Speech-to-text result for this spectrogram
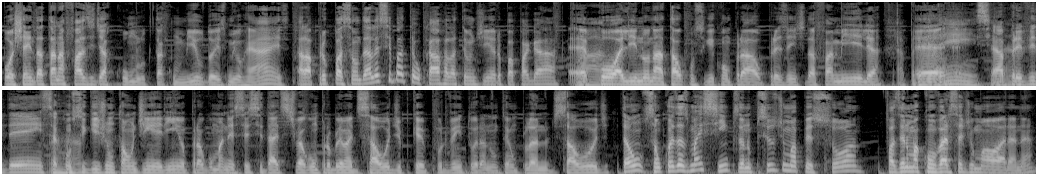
poxa, ainda tá na fase de acúmulo, que tá com mil, dois mil reais, ela, a preocupação dela é se bater o carro, ela ter um dinheiro para pagar. É, pô, ali no Natal conseguir comprar o presente da família. A previdência. É a né? previdência, Aham. conseguir juntar um dinheirinho para alguma necessidade, se tiver algum problema de saúde, porque porventura não tem um plano de saúde. Então, são coisas mais simples. Eu não preciso de uma pessoa fazendo uma conversa de uma hora, né?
